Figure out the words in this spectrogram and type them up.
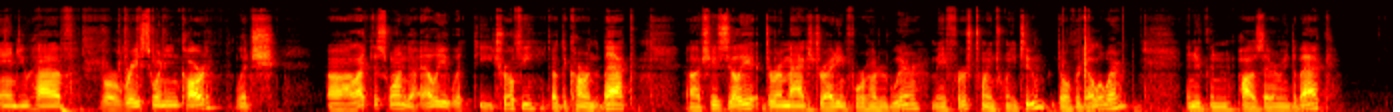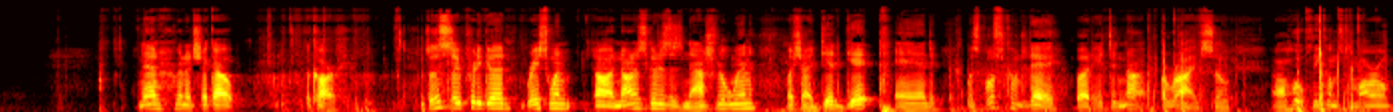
and you have your race winning card, which uh, I like this one. You got Elliott with the trophy. You got the car in the back. Uh, Chase Elliott, Duramax Drydene 400 winner, May 1st, 2022, Dover, Delaware. And you can pause there and read the back. And then we're going to check out the car. So this is a pretty good race win. Uh, not as good as his Nashville win, which I did get, and was supposed to come today, but it did not arrive. So uh, hopefully it comes tomorrow.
